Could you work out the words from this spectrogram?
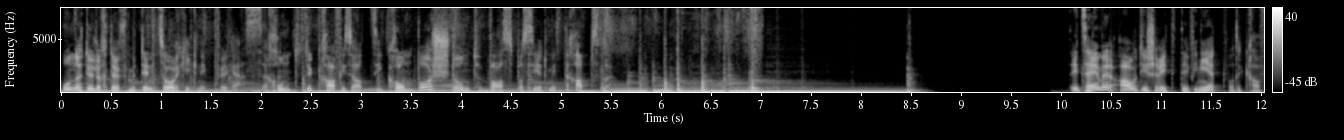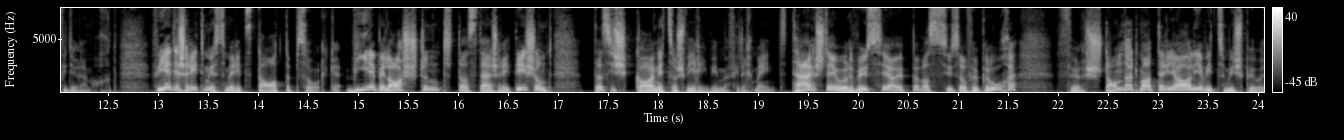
Und natürlich dürfen wir die Entsorgung nicht vergessen. Kommt der Kaffeesatz in Kompost und was passiert mit den Kapseln? Jetzt haben wir all die Schritte definiert, die der Kaffee durchmacht. Für jeden Schritt müssen wir jetzt Daten besorgen. Wie belastend das der Schritt ist und das ist gar nicht so schwierig, wie man vielleicht meint. Die Hersteller wissen ja etwa, was sie so verbrauchen. Für Standardmaterialien, wie zum Beispiel ein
